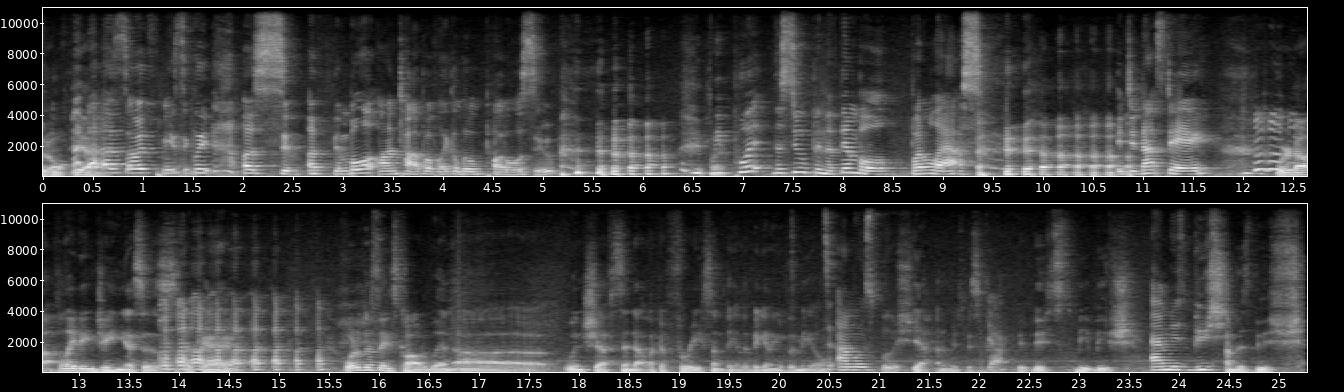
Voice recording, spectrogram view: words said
But oh, yeah. so it's basically a soup, a thimble on top of like a little puddle of soup. We put the soup in the thimble, but alas, it did not stay. We're not plating geniuses, okay? What are those things called when uh, when chefs send out like a free something at the beginning of the meal? It's amuse bouche. Yeah, amuse bouche. Yeah. Bouche. Bouche. Amuse bouche. Amuse bouche.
